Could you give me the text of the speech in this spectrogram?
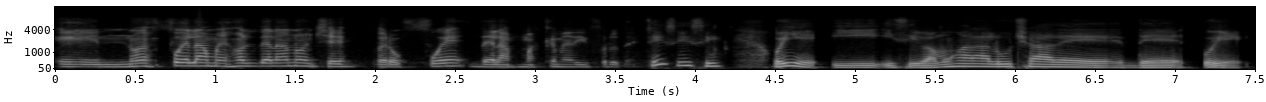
eh, no fue la mejor de la noche, pero fue de las más que me disfruté. Sí, sí, sí. Oye, y, si vamos a la lucha de, de, oye,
